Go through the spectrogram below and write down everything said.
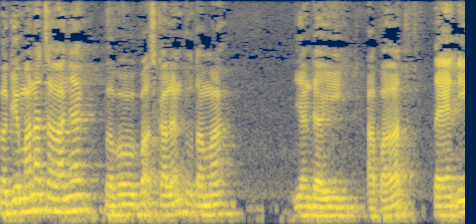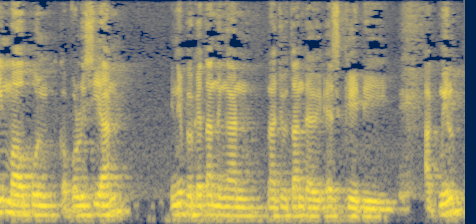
bagaimana caranya Bapak-bapak sekalian terutama yang dari aparat TNI maupun kepolisian ini berkaitan dengan lanjutan dari SG di Akmil.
